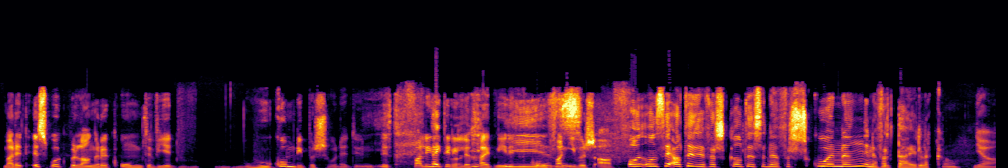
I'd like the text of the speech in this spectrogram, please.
maar dit is ook belangrik om te weet hoekom die persoon dit doen. Dit val nie net uit die lug uit nie, dit kom Yes. van iewers af. On, ons sê altyd die verskil tussen 'n verskoning en 'n verduideliking. Ja.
